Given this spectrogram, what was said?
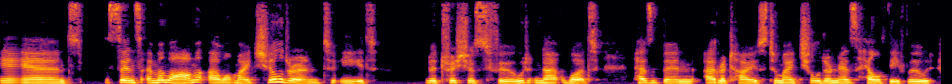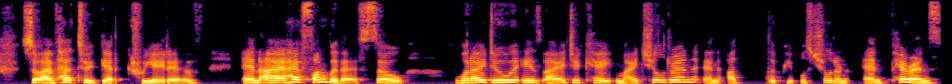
and since I'm a mom, I want my children to eat nutritious food, not what has been advertised to my children as healthy food. So I've had to get creative, and I have fun with it. So what I do is I educate my children and other people's children and parents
